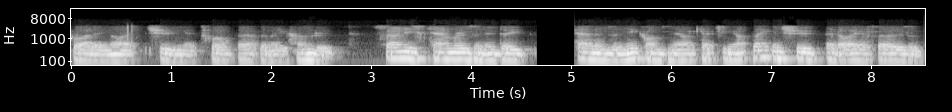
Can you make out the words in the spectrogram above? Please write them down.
Friday night shooting at 12,800. Sony's cameras and indeed Canons and Nikons now are catching up. They can shoot at ISOs of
